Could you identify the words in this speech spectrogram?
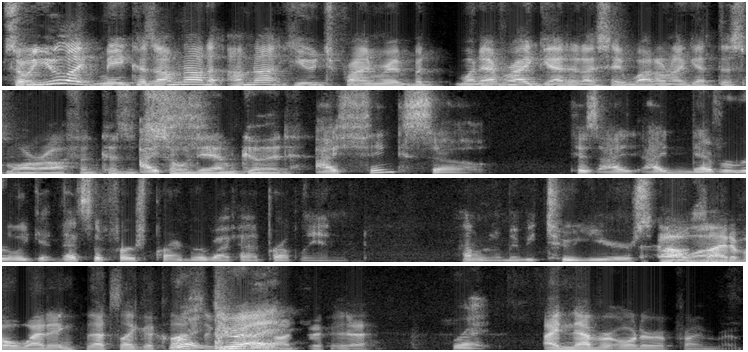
So are you like me? Because I'm not I'm not huge prime rib, but whenever I get it, I say, why don't I get this more often? Because it's I so th- damn good. I think so, because I I never really get. That's the first prime rib I've had probably in I don't know maybe two years. Oh, wow. Outside of a wedding, that's like a classic. You're right. Yeah, Right. I never order a prime rib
